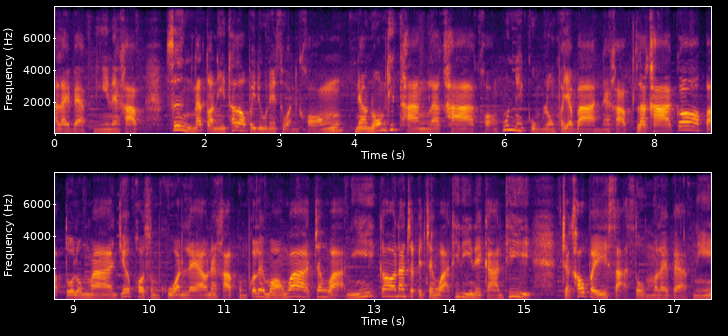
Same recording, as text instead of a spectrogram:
อะไรแบบนี้นะครับ ซึ่งณตอนนี้ถ้าเราไปดูในส่วนของแนวโน้มทิศทางราคาของหุ้นในกลุ่มโรงพยาบาลนะครับ ราคาก็ปรับตัวลงมาเยอะพอสมควรแล้วนะครับ ผมก็เลยมองว่าจังหวะนี้ก็น่าจะเป็นจังหวะที่ดีในการที่จะเข้าไปสะสมอะไรแบบนี้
